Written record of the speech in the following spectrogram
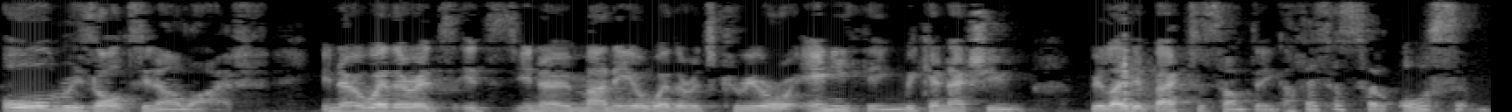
all results in our life. You know, whether it's, it's, you know, money or whether it's career or anything, we can actually relate it back to something. Oh, that's so awesome.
